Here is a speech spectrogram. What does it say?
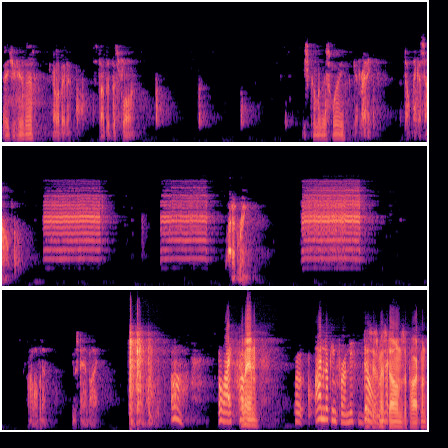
Hey, did you hear that? Elevator. Stopped at this floor. He's coming this way. Get ready. Don't make a sound. Let it ring. I'll open it. You stand by. Oh. Oh, I thought. Come in. Well, I'm looking for a Miss Doan. This is Miss but- Doan's apartment.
